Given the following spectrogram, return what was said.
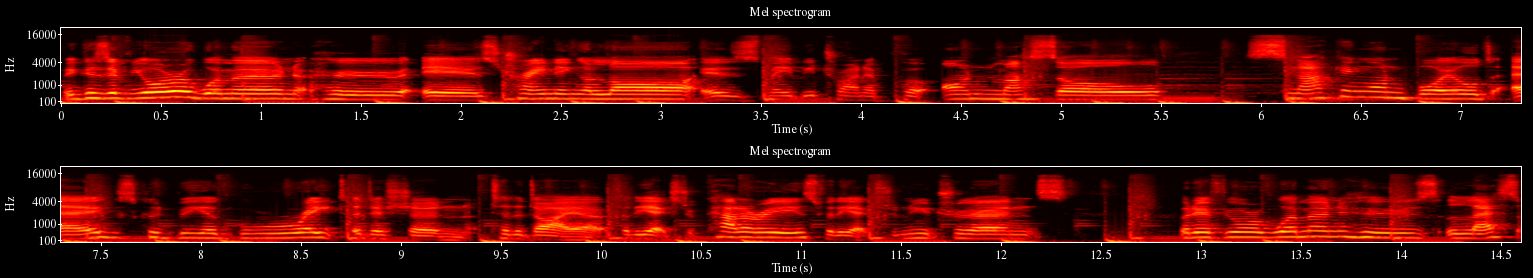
Because if you're a woman who is training a lot, is maybe trying to put on muscle, snacking on boiled eggs could be a great addition to the diet for the extra calories, for the extra nutrients. But if you're a woman who's less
